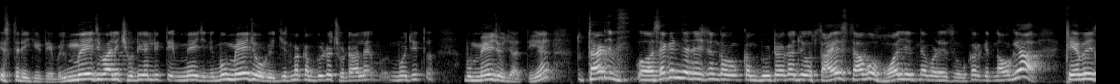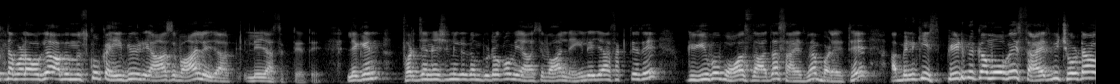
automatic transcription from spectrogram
इस तरीके की टेबल। मेज वाली छोटी वाली मेज नहीं, वो मेज हो गई, जिसमें कंप्यूटर छोटा मुझे तो वो मेज हो जाती है। तो थर्ड सेकंड जनरेशन का कंप्यूटर का जो साइज़ था, वो हॉल जितना बड़े से होकर कितना हो गया? टेबल इतना बड़ा हो गया। अब हम उसको कहीं भी यहाँ से वहाँ ले जा ले जा सकते थे। लेकिन फ़र्स्ट जनरेशन के कंप्यूटर को हम यहाँ से वहाँ नहीं ले जा सकते थे, क्योंकि वो बहुत ज़्यादा साइज़ में बड़े थे। अब इनकी स्पीड भी कम हो गई साइज़ भी छोटा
